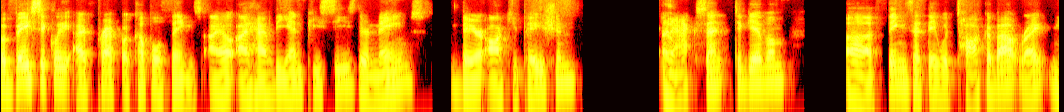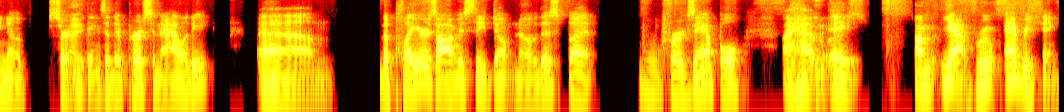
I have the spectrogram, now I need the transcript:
But basically, I prep a couple of things. I I have the NPCs, their names, their occupation, an accent to give them, uh, things that they would talk about, right? You know, certain Right. things of their personality. Um, the players obviously don't know this, but for example, I have a um yeah room everything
